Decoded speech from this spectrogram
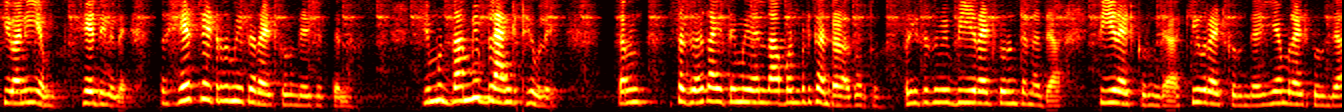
क्यू आणि एम हे दिलेलं आहे. तर हेच लेटर तुम्ही इथं राईट करून द्यायचे आहेत त्यांना. हे मुद्दाम मी ब्लँक ठेवलं आहे कारण सगळंच साहित्य मिळायला आपण पण कंटाळा करतो. तर इथं तुम्ही बी राईट करून त्यांना द्या टी राईट करून द्या क्यू राईट करून द्या एम राईट करून द्या.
